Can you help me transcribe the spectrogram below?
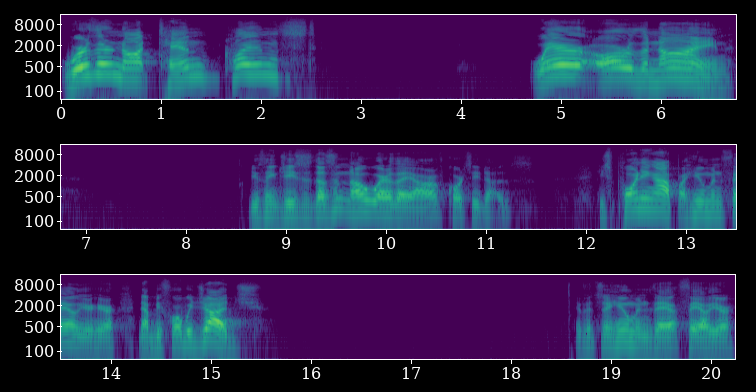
Were there not ten cleansed? Where are the nine? You think Jesus doesn't know where they are? Of course he does. He's pointing up a human failure here. Now, before we judge, if it's a human va- failure,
